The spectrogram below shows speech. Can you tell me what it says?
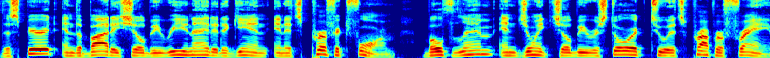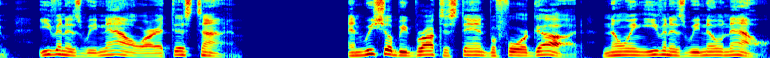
The spirit and the body shall be reunited again in its perfect form, both limb and joint shall be restored to its proper frame, even as we now are at this time. And we shall be brought to stand before God, knowing even as we know now,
